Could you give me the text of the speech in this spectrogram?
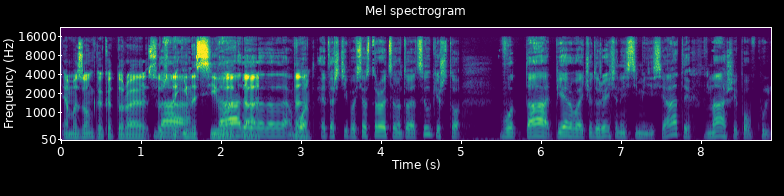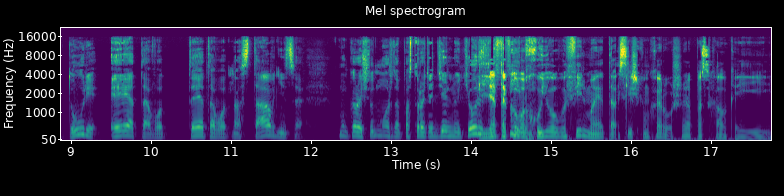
Амазонка, которая, собственно, да, и носила. Да, да, да, да, да, да. Вот, это ж типа все строится на той отсылке, что вот та первая чудо-женщина из 70-х в нашей поп-культуре, это вот эта вот наставница, ну, короче, тут можно построить отдельную теорию. Для такого фильм. хуевого фильма это слишком хорошая пасхалка и...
